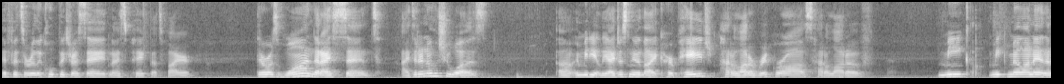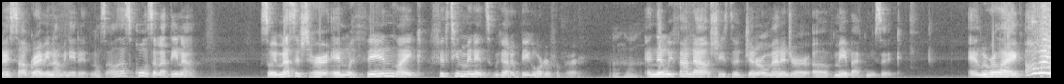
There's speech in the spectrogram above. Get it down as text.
If it's a really cool picture, I say, "Nice pic, that's fire." There was one that I sent. I didn't know who she was uh, immediately. I just knew like her page had a lot of Rick Ross, had a lot of Meek Meek Mill on it, and then I saw Grammy nominated, and I was like, oh, that's cool. It's a Latina. So we messaged her, and within like 15 minutes, we got a big order from her. And then we found out she's the general manager of Maybach Music. And we were like, oh my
